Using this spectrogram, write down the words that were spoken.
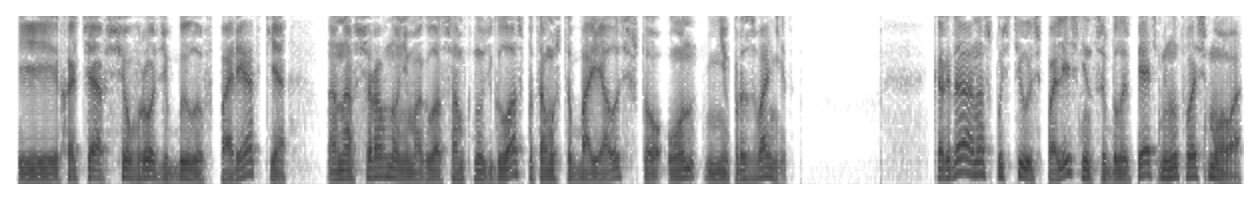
и хотя все вроде было в порядке, она все равно не могла сомкнуть глаз, потому что боялась, что он не прозвонит. Когда она спустилась по лестнице, было пять минут восьмого.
